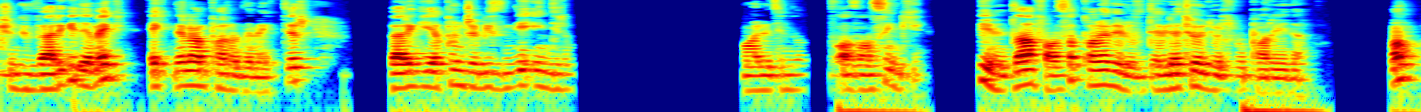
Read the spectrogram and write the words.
Çünkü vergi demek eklenen para demektir. Vergi yapınca biz niye indirim maliyetimiz azalsın ki? Değil mi? Daha fazla para veriyoruz. Devlete ödüyoruz bu parayı da. Tamam.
